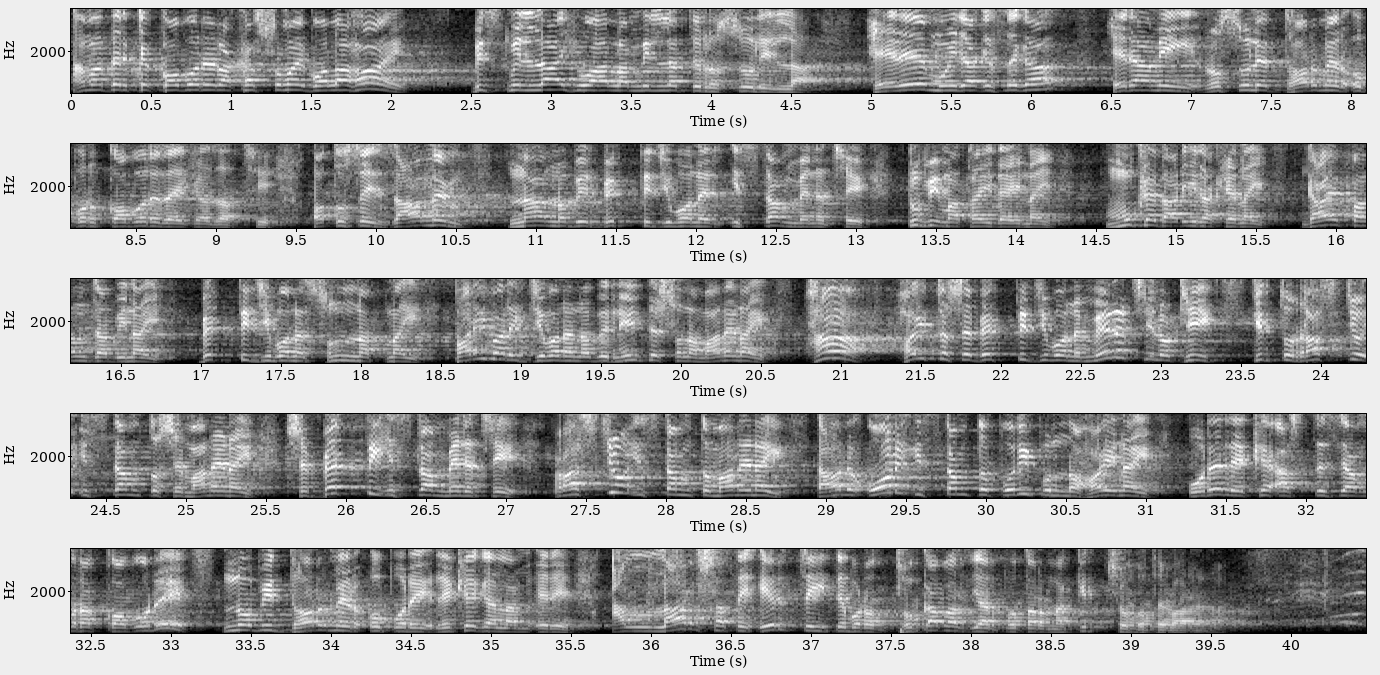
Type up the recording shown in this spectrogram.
আমাদেরকে কবরে রাখার সময় বলা হয়, বিসমিল্লাহ আল্লাহ মিল্লাতে রসুলিল্লাহ। হেরে মইরা গেছে গা? হেরে আমি রসুলের ধর্মের ওপর কবরে রেখে যাচ্ছি। অথচ এই জালেম না নবীর ব্যক্তি জীবনের ইসলাম মেনেছে, টুপি মাথায় দেয় নাই। মুখে দাড়ি রাখে নাই, গায়ে পাঞ্জাবি নাই, ব্যক্তি জীবনে সুন্নাত নাই, পারিবারিক জীবনে নবীর নির্দেশনা মানে নাই। হ্যাঁ হয়তো সে ব্যক্তি জীবনে মেনেছিল ঠিক, কিন্তু রাষ্ট্রীয় ইসলাম তো সে মানে নাই, সে ব্যক্তি ইসলাম মেনেছে, রাষ্ট্রীয় ইসলাম তো মানে নাই, তাহলে ওর ইসলাম তো পরিপূর্ণ হয় নাই। ওরে রেখে আসতেছি আমরা কবরে, নবীর ধর্মের ওপরে রেখে গেলাম এরে। আল্লাহর সাথে এর চাইতে বড় ধোকাবাজি আর প্রতারণা কিচ্ছু হতে পারে না।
